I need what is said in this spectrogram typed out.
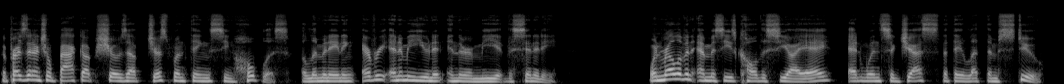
The presidential backup shows up just when things seem hopeless, eliminating every enemy unit in their immediate vicinity. When relevant embassies call the CIA, Edwin suggests that they let them stew.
